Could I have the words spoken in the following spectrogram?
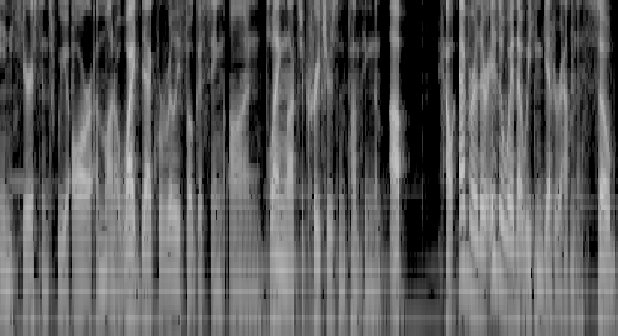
in here since we are a mono white deck. We're really focusing on playing lots of creatures and pumping them up. However, there is a way that we can get around this. So,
